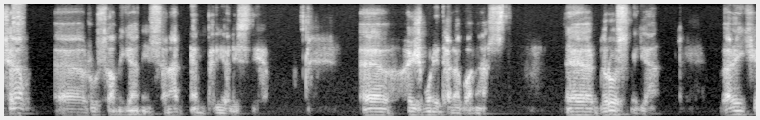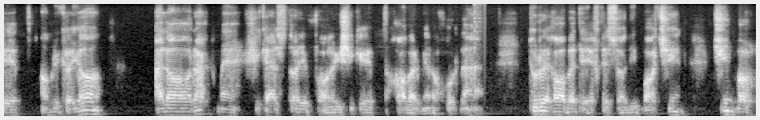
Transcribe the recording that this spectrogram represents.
چرا روسا میگن این سند امپریالیستیه؟ هژمونی طلبان است درست میگن. برای که آمریکایا علا رقم شکست های فاحشی که خاورمیانه خوردن تو رقابت اقتصادی با چین چین با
